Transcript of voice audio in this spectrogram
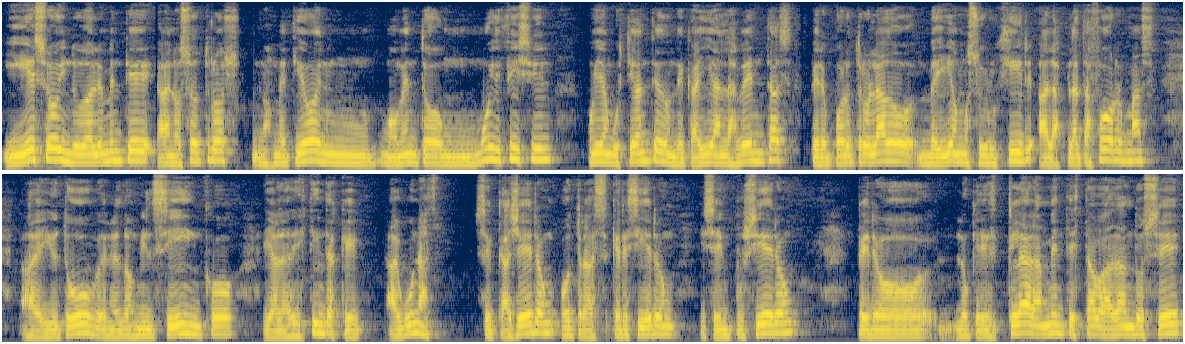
Y eso indudablemente a nosotros nos metió en un momento muy difícil, muy angustiante donde caían las ventas, pero por otro lado veíamos surgir a las plataformas, a YouTube en el 2005 y a las distintas que algunas se cayeron, otras crecieron y se impusieron, pero lo que claramente estaba dándose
